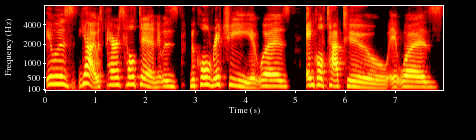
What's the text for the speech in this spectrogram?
it was yeah it was paris hilton it was nicole richie it was ankle tattoo it was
